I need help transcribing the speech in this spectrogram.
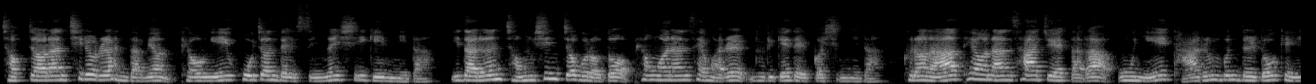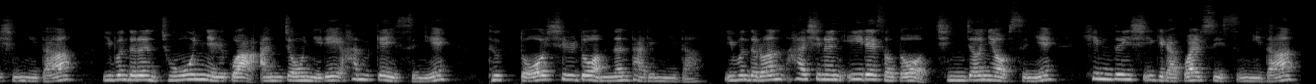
적절한 치료를 한다면 병이 호전될 수 있는 시기입니다. 이달은 정신적으로도 평온한 생활을 누리게 될 것입니다. 그러나 태어난 사주에 따라 운이 다른 분들도 계십니다. 이분들은 좋은 일과 안 좋은 일이 함께 있으니 득도 실도 없는 달입니다. 이분들은 하시는 일에서도 진전이 없으니 힘든 시기라고 할 수 있습니다.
